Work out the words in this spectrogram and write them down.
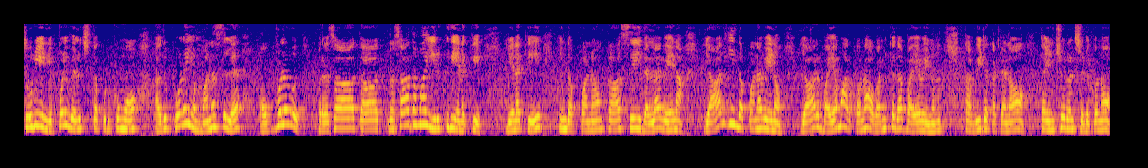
சூரியன் எப்படி வெளிச்சத்தை கொடுக்குமோ அது போல் என் மனசில் அவ்வளவு பிரசாதா பிரசாதமாக இருக்குது எனக்கு. எனக்கு இந்த பணம் காசு இதெல்லாம் வேணாம். யாருக்கு இந்த பணம் வேணும்? யார் பயமாக இருக்கணும் அவனுக்கு தான் பயம் வேணும். தான் வீட்டை கட்டணும் தான் இன்சூரன்ஸ் எடுக்கணும்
